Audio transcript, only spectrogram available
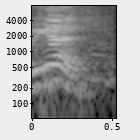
Very good.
